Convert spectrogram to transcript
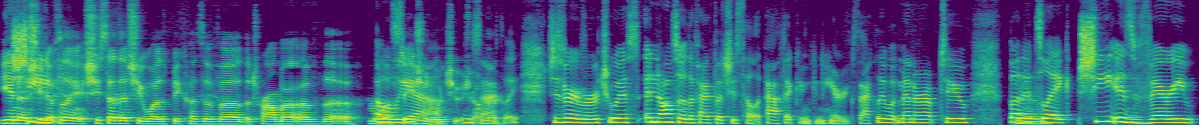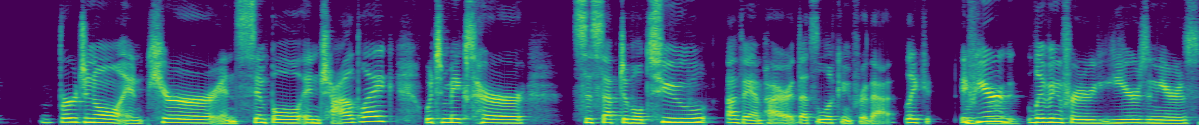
yeah, no, she, definitely. She said that she was because of uh, the trauma of the molestation when she was younger. Oh, exactly. She's very virtuous, and also the fact that she's telepathic and can hear exactly what men are up to. But it's like she is very virginal and pure and simple and childlike, which makes her susceptible to a vampire that's looking for that. Like if you're living for years and years,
